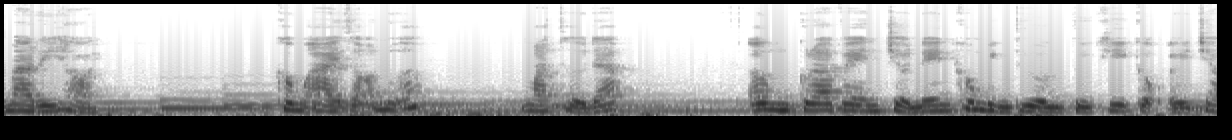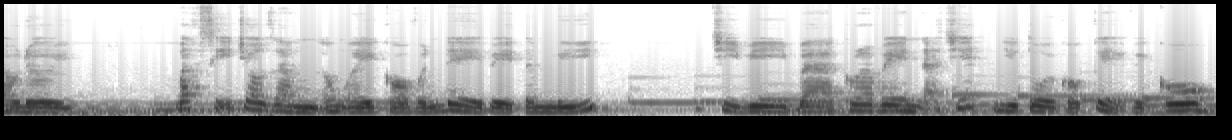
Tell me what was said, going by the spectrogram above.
Marie hỏi. Không ai rõ nữa. Ma thở đáp. Ông Craven trở nên không bình thường từ khi cậu ấy chào đời. Bác sĩ cho rằng ông ấy có vấn đề về tâm lý. Chỉ vì bà Craven đã chết như tôi có kể với cô,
